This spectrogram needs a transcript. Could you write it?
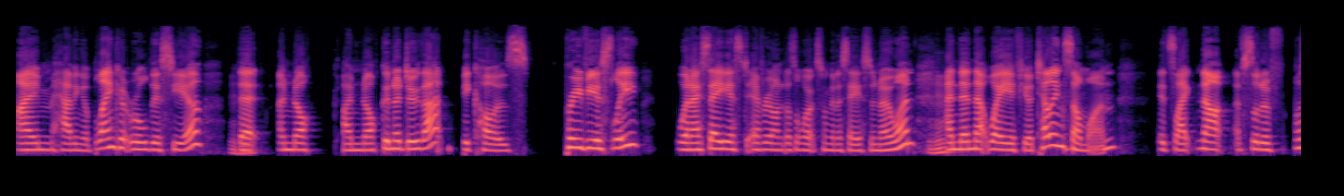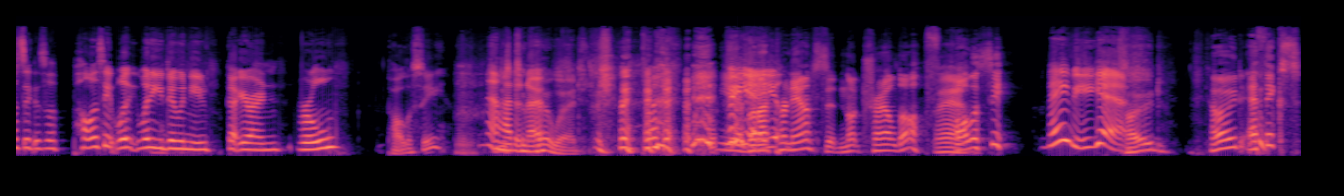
"I'm having a blanket rule this year mm-hmm. that I'm not I'm not going to do that because previously when I say yes to everyone, it doesn't work, so I'm going to say yes to no one. Mm-hmm. And then that way, if you're telling someone, it's like, nah, I've sort of, what's it, it's a policy? What, what do you do when you got your own rule? Policy? No, I don't her know. word. Yeah, yeah, but I you- pronounced it, not trailed off. Yeah. Policy? Maybe, yeah. Code. Code? Ethics?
